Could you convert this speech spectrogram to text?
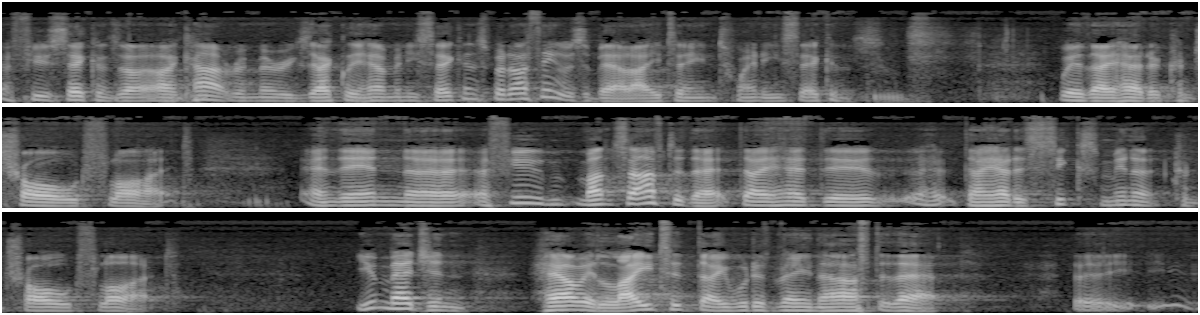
a few seconds. I can't remember exactly how many seconds, but I think it was about 18, 20 seconds where they had a controlled flight. And then uh, a few months after that, they had, their, they had a six minute controlled flight. You imagine how elated they would have been after that. Uh, you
